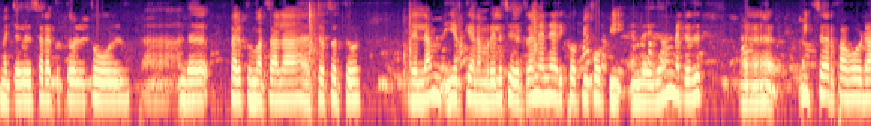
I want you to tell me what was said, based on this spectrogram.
மற்றது சரக்குத்தூள் தூள் ஆஹ் அந்த பருப்பு மசாலா ரசத்தூள் இதெல்லாம் இயற்கையான முறையில் செய்திருக்கிறேன். நென்னரி கோப்பி கோப்பி அந்த இதுவும் மற்றது மிக்சர் பகோடா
